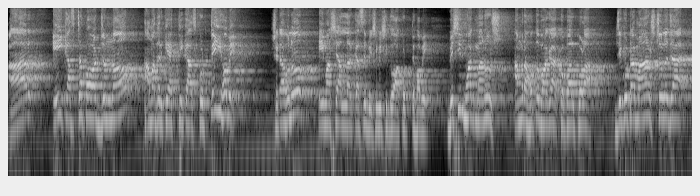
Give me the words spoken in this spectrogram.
আর এই কাজটা পাওয়ার জন্য আমাদেরকে একটি কাজ করতেই হবে। সেটা হলো এই মাসে আল্লাহর কাছে বেশি বেশি দোয়া করতে হবে। বেশিরভাগ মানুষ আমরা হতভাগা, কপাল পড়া। যে গোটা মাস চলে যায়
